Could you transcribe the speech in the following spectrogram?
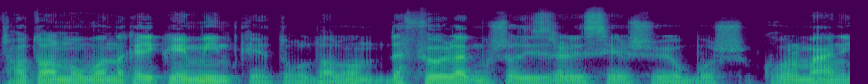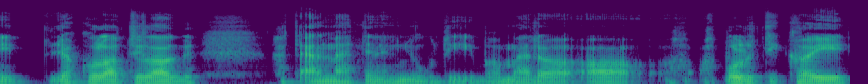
hatalmon vannak egyébként mindkét oldalon, de főleg most az izraeli szélsőjobbos kormány itt gyakorlatilag hát elmehetnének nyugdíjba, mert a, a, a politikai,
